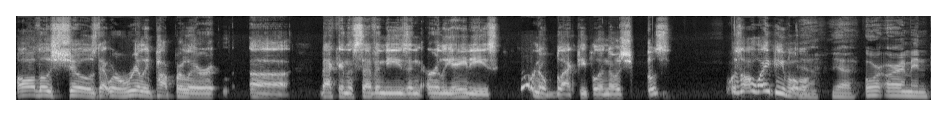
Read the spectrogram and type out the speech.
all those shows that were really popular uh, back in the 70s and early 80s. There were no black people in those shows. It was all white people. Yeah, yeah. Or, or I mean,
